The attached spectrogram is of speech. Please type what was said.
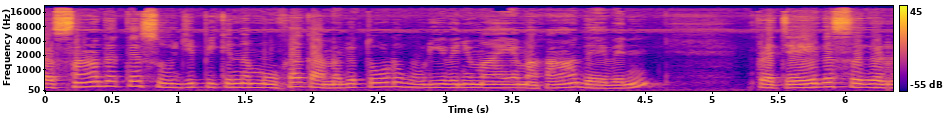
പ്രസാദത്തെ സൂചിപ്പിക്കുന്ന മുഖകമലത്തോടു കൂടിയവനുമായ മഹാദേവൻ പ്രചേതസ്സുകൾ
